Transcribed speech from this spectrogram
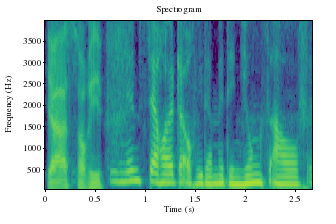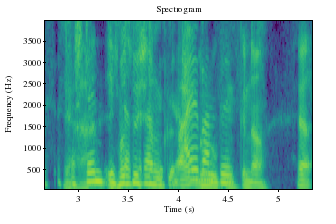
Ja, sorry. Du nimmst ja heute auch wieder mit den Jungs auf. Es ist ja, verständlich, dass du da ein bisschen albern bist. Genau. Ja.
